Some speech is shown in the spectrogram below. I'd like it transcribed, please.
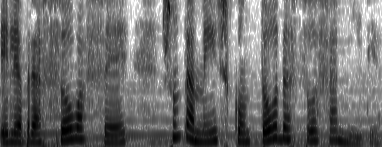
ele abraçou a fé juntamente com toda a sua família.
